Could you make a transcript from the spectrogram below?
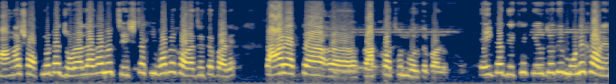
ভাঙা স্বপ্নটা জোড়া লাগানোর চেষ্টা কীভাবে করা যেতে পারে তার একটা আহ, প্রাককথন বলতে পারো। এইটা দেখে কেউ যদি মনে করেন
